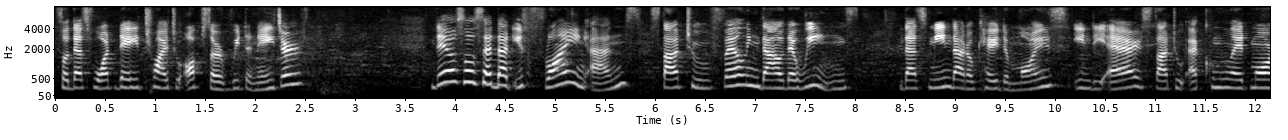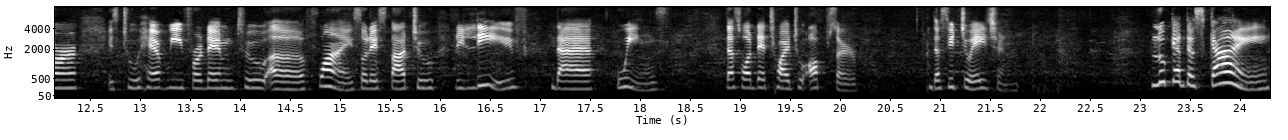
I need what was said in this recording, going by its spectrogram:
So that's what they try to observe with the nature. They also said that if flying ants start to failing down their wings, that means that okay, the moist in the air start to accumulate more. It's too heavy for them to uh, fly, so they start to relieve their wings. That's what they try to observe the situation. Look at the sky.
